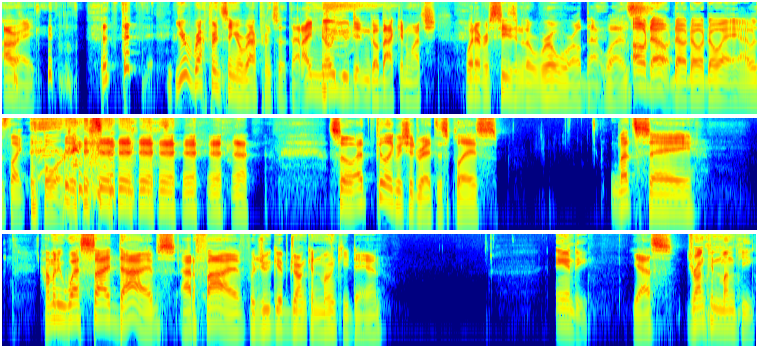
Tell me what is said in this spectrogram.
all right. That's, that's you're referencing a reference with that. I know you didn't go back and watch whatever season of the Real World that was. Oh no, no, no, no way! I was like four. So I feel like we should rate this place. Let's say, how many West Side dives out of five would you give Drunken Monkey, Dan? Andy, Yes, Drunken Monkey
